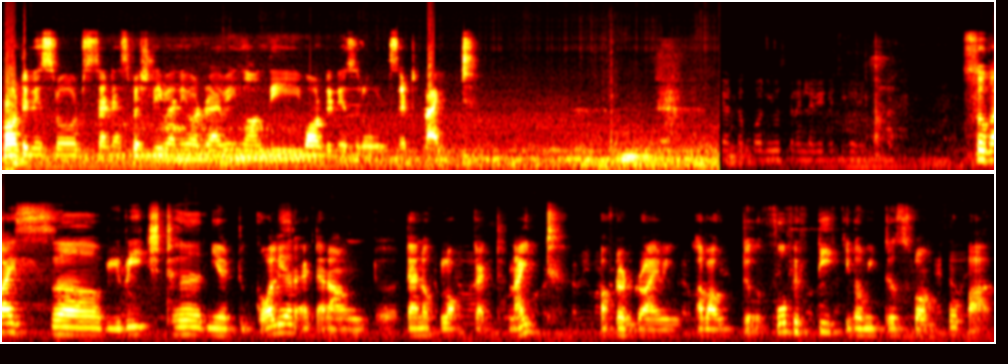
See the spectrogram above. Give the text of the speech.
mountainous roads and especially when you are driving on the mountainous roads at night So guys, uh, we reached near to Gwalior at around uh, 10 o'clock at night after driving about uh, 450 kilometers from Bhopal.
